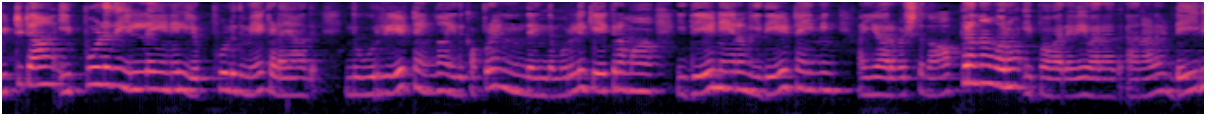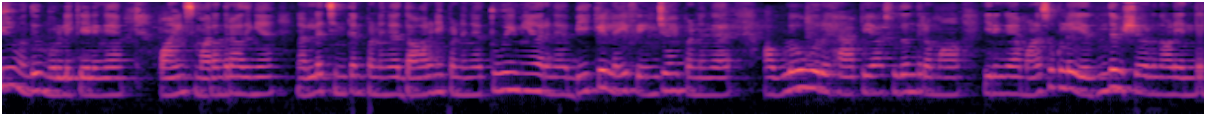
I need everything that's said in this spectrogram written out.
விட்டுட்டா இப்பொழுது இல்லையெனில் எப்பொழுதுமே கிடையாது. இந்த ஒரே டைம் தான். இதுக்கப்புறம் இந்த இந்த முரளி கேட்குறோமா இதே நேரம் இதே டைமிங் ஐயாயிரம் வருஷத்துக்கு அப்புறம் தான் வரும். இப்போ வரவே வராது. அதனால் டெய்லியும் வந்து முரளி கேளுங்க. பாயிண்ட்ஸ் மறந்துடாதீங்க நல்ல சிந்தன் பண்ணுங்கள் தாரணை பண்ணுங்கள் தூய்மையாக இருங்க. பிகே லைஃப் என்ஜாய் பண்ணுங்கள் அவ்வளோ ஒரு ஹாப்பியாக சுதந்திரமாக இருங்க. மனசுக்குள்ளே எந்த விஷயம் இருந்தாலும் எந்த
